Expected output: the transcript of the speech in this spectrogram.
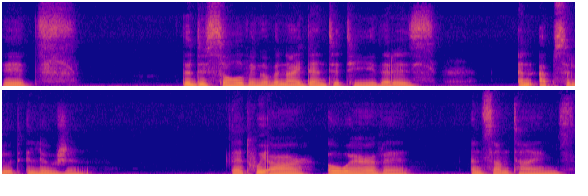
it's the dissolving of an identity that is an absolute illusion, that we are aware of it and sometimes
